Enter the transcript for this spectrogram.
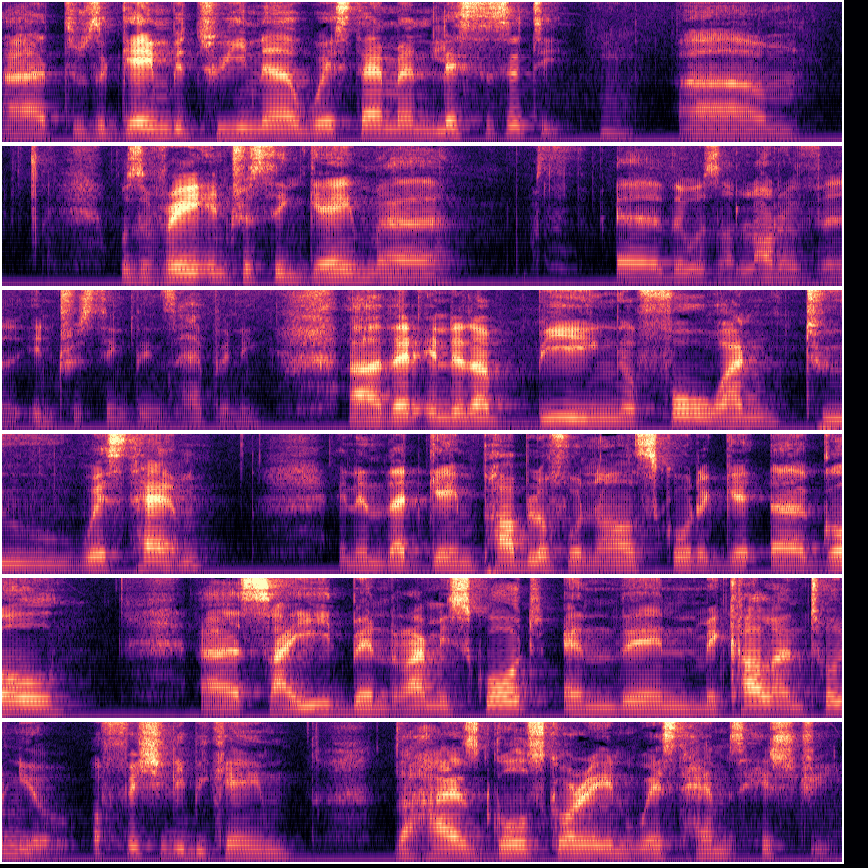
Uh, it was a game between uh, West Ham and Leicester City. Um, it was a very interesting game. Uh, uh, there was a lot of uh, interesting things happening. Uh, that ended up being a 4 1 to West Ham. And in that game, Pablo Fornal scored a ge- uh, goal. Uh, Saeed Benrahma scored. And then Michail Antonio officially became the highest goal scorer in West Ham's history.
